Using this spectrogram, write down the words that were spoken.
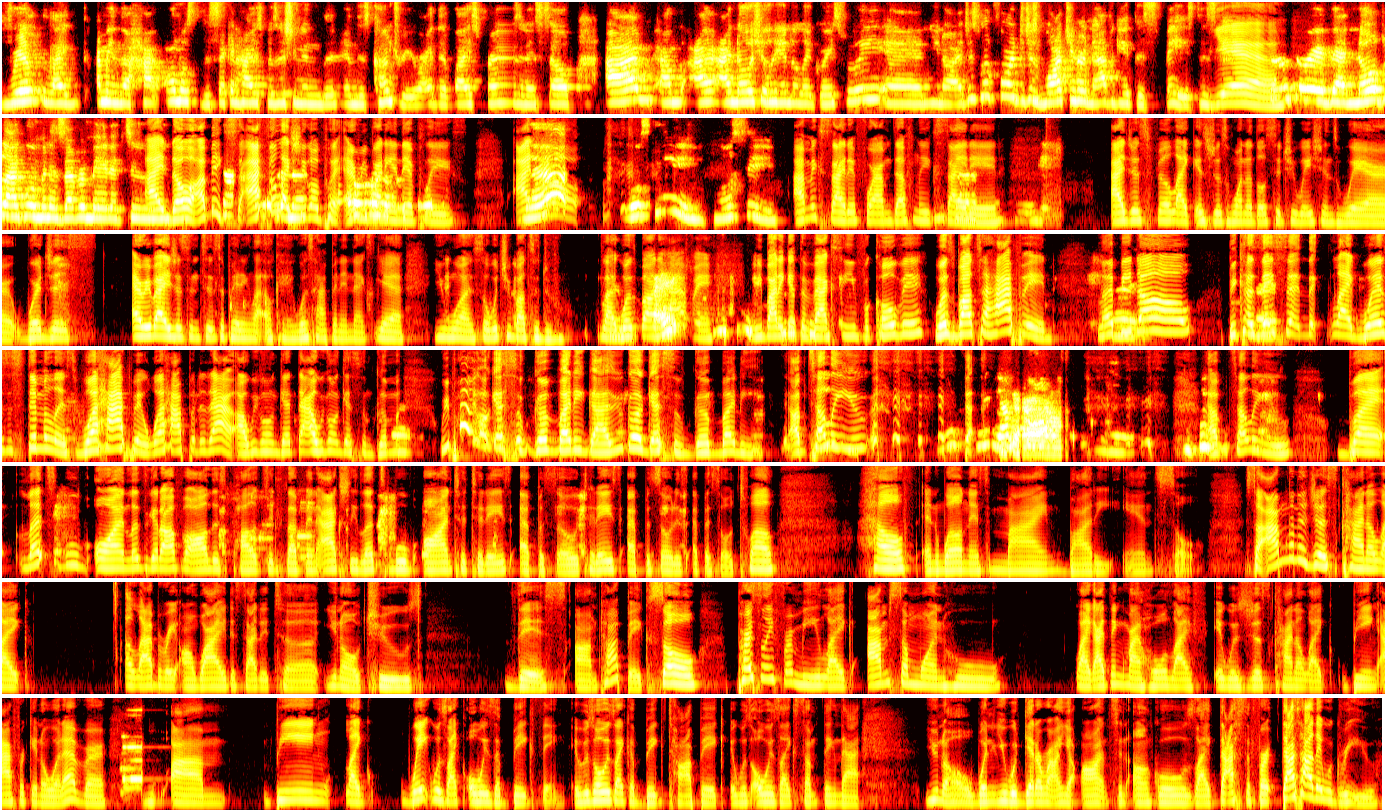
Really, like I mean, the high, almost the second highest position in the in this country, right? The vice president. So I'm, I'm I, I know she'll handle it gracefully, and you know I just look forward to just watching her navigate this space, this Yeah. territory that no black woman has ever made it to. I know. I'm excited. I feel like she's gonna put everybody in their place. I Yeah. know. We'll see. We'll see. I'm excited for. it. I'm definitely excited. I just feel like it's just one of those situations where we're just everybody's just anticipating like, okay, what's happening next? Yeah, you eh. won. So what you about to do? Like what's about to happen? We about to get the vaccine for COVID? What's about to happen? Let me know. Because they said that, like, where's the stimulus? What happened? What happened to that? Are we gonna get that? Are we gonna get some good money? We probably gonna get some good money, guys. We gonna get some good money. I'm telling mm-hmm. you. I'm I'm telling you. But let's move on. Let's get off of all this politics stuff and actually let's move on to today's episode. Today's episode is episode 12 Health and Wellness, Mind, Body, and Soul. So I'm going to just kind of like elaborate on why I decided to, you know, choose this um topic. So personally for me, like I'm someone who like I think my whole life it was just kind of like being African or whatever um being like weight was like always a big thing. It was always like a big topic. It was always like something that you know, when you would get around your aunts and uncles, like that's the first that's how they would greet you.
